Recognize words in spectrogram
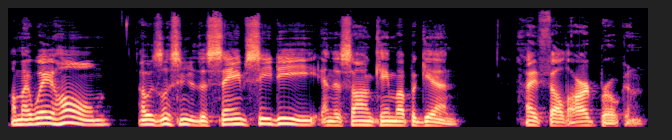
On my way home, I was listening to the same CD and the song came up again. I felt heartbroken.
